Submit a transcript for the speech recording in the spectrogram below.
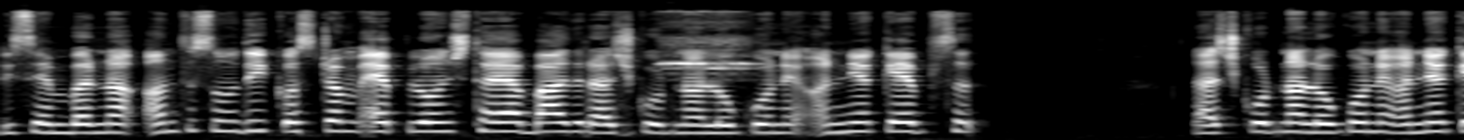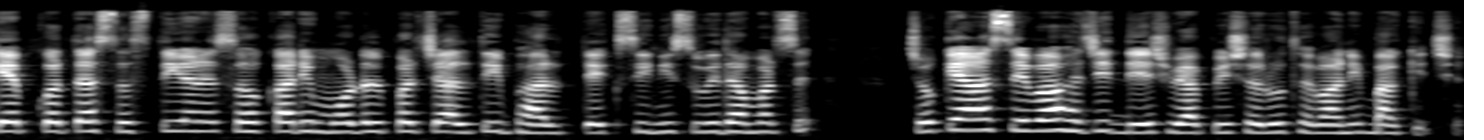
ડિસેમ્બરના અંત સુધી કસ્ટમ એપ લોન્ચ થયા બાદ રાજકોટના લોકોને અન્ય કેબ સ- રાજકોટના લોકોને અન્ય કેબ કરતાં સસ્તી અને સહકારી મોડલ પર ચાલતી ભારત ટેક્સીની સુવિધા મળશે જોકે આ સેવા હજી દેશવ્યાપી શરૂ થવાની બાકી છે.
